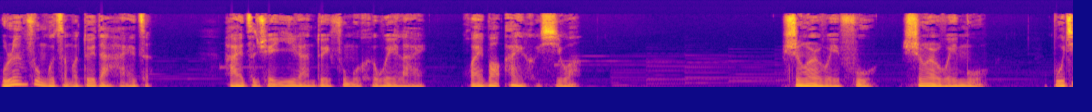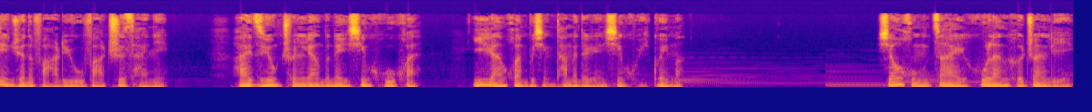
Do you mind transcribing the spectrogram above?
无论父母怎么对待孩子，孩子却依然对父母和未来怀抱爱和希望。生而为父，生而为母，不健全的法律无法制裁你。孩子用纯良的内心呼唤，依然唤不醒他们的人性回归吗？萧红在《呼兰河传》里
